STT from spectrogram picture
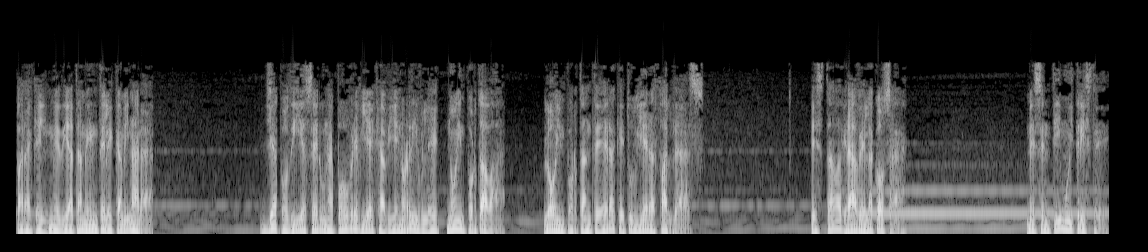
para que inmediatamente le caminara. Ya podía ser una pobre vieja bien horrible, no importaba. Lo importante era que tuviera faldas. Estaba grave la cosa. Me sentí muy triste.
